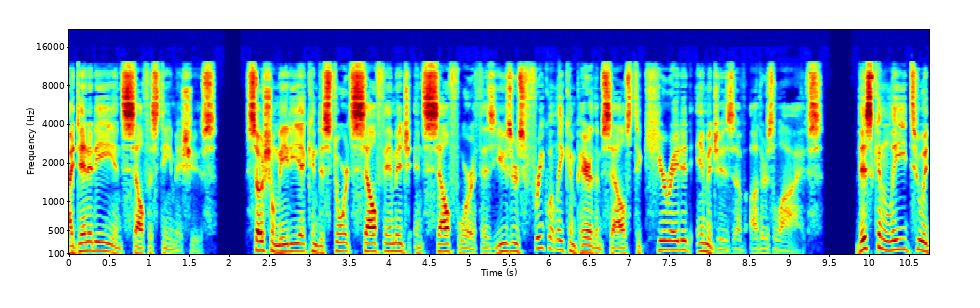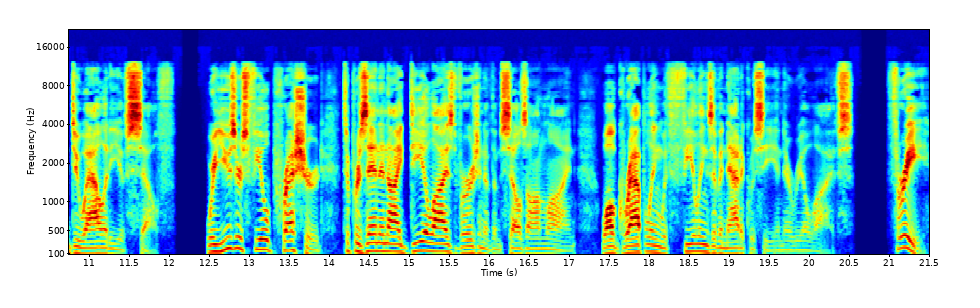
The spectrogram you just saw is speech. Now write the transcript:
identity, and self-esteem issues. Social media can distort self-image and self-worth as users frequently compare themselves to curated images of others' lives. This can lead to a duality of self, where users feel pressured to present an idealized version of themselves online while grappling with feelings of inadequacy in their real lives. 3.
